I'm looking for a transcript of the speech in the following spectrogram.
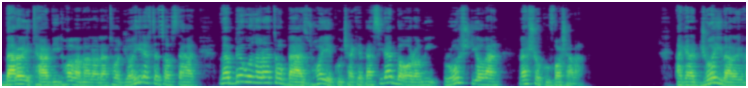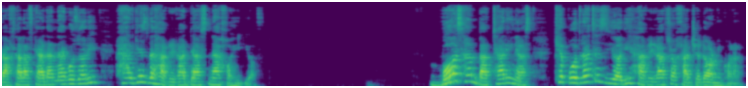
برای تردیدها و ملالتها جایی اختصاص دهد و بگذارد تا بذرهای کوچک بصیرت به آرامی رشد یابند و شکوفا شوند. اگر جایی برای وقت تلف کردن نگذارید هرگز به حقیقت دست نخواهید یافت. باز هم بدتر این است که قدرت زیادی حقیقت را خدشهدار می کند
